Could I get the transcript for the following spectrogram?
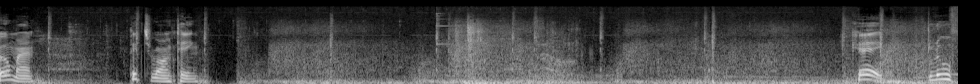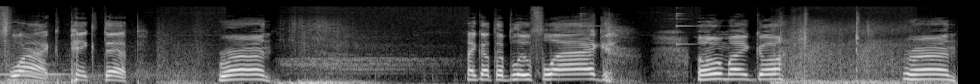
Oh man, picked the wrong thing. Okay, blue flag picked up. Run! I got the blue flag! Oh my god! Run!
